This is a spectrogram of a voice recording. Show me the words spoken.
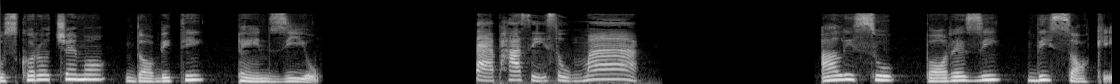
Uskoro ćemo dobiti penziju. แต่ภาษีสูงมาก Ali su porezi visoki.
